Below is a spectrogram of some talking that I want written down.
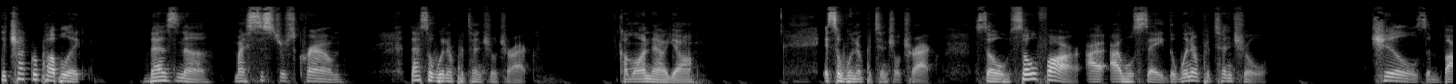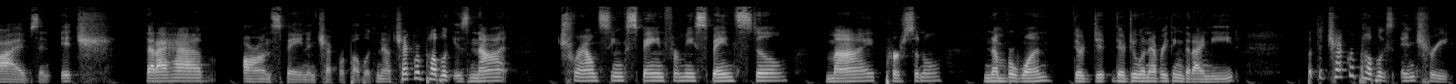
The Czech Republic, Vesna, My Sister's Crown. That's a winner potential track. Come on now, y'all. It's a winner potential track. So, so far, I, I will say the winner potential chills and vibes and itch that I have are on Spain and Czech Republic. Now, Czech Republic is not trouncing Spain for me. Spain's still my personal number one. They're they're doing everything that I need. But the Czech Republic's entry,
